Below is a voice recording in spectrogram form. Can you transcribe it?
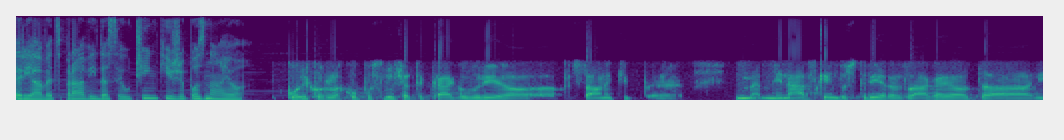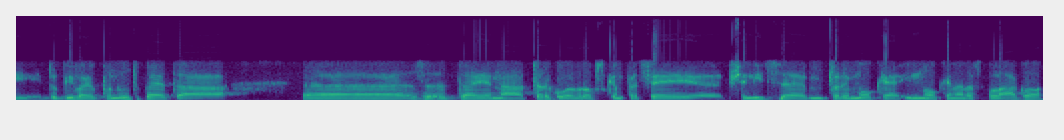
Rjavec pravi, da se učinki že poznajo, kolikor lahko poslušate, kaj govorijo eh, predstavniki eh, minarske industrije, razlagajo, da dobivajo ponudbe, da da je na trgu evropskem precej pšenice, torej moke in moke na razpolago.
